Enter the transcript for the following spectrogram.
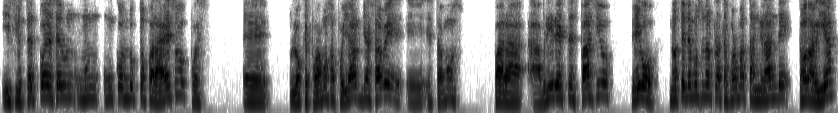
Y si usted puede ser un, un, conducto para eso, pues eh, lo que podamos apoyar, ya sabe, eh, estamos para abrir este espacio. Digo, no tenemos una plataforma tan grande todavía,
